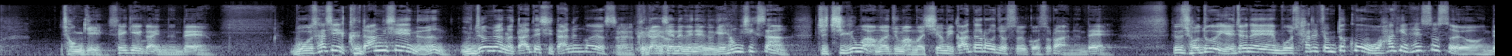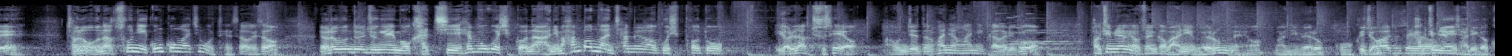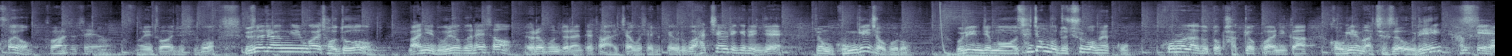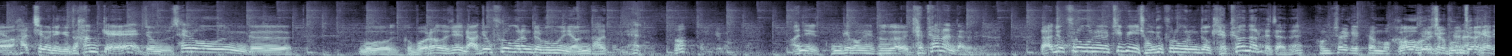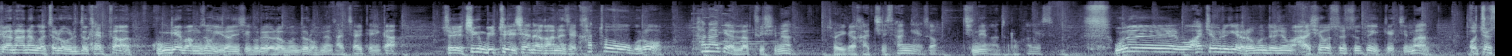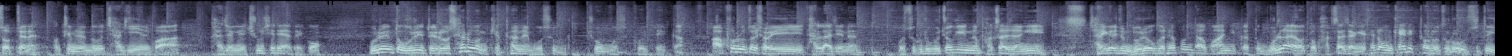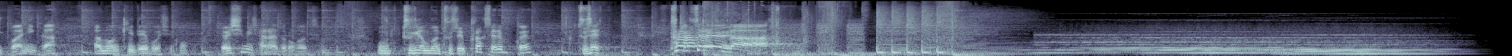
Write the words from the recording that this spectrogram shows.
전기 세 개가 있는데 뭐 사실 그 당시에는 운전면허 따듯이 따는 거였어요. 아, 그? 당시에는 그냥 그게 형식상 지- 지금은 아마 좀 아마 시험이 까다로워졌을 것으로 아는데 그래서 저도 예전에 뭐 차를 좀 뜯고 하긴 했었어요. 근데 저는 워낙 손이 꼼꼼하지 못해서 그래서 여러분들 중에 뭐 같이 해보고 싶거나 아니면 한 번만 참여하고 싶어도 연락 주세요. 아, 언제든 환영하니까 그리고 박 팀장이 없으니까 많이 외롭네요. 많이 외롭고 그죠? 도와주세요. 박 팀장의 자리가 커요. 도와주세요. 많이 도와주시고 유 사장님과 저도 많이 노력을 해서 여러분들한테 더 알차고 재밌게 그리고 하체우리기를 이제 좀 공개적으로 우리 이제 뭐 새 정부도 출범했고 코로나도 또 바뀌었고 하니까 거기에 맞춰서 우리 함께해요. 어, 하체우리기도 함께 좀 새로운 그 뭐 그 뭐라 그러지 라디오 프로그램들 보면 연다 어? 아니 공개방송 그거 개편한다 그러잖아. 라디오 프로그램, TV 정규 프로그램도 개편을 하잖아요. 범철 개편 뭐 어, 그렇죠. 범죄 개편하는 것처럼 우리도 개편, 공개 방송 이런 식으로 여러분들 오면 같이 할 테니까 저희 지금 밑에 제 나가는 제 카톡으로 편하게 연락 주시면 저희가 같이 상의해서 진행하도록 하겠습니다. 오늘 뭐 하체우리기 여러분들 좀 아쉬웠을 수도 있겠지만 어쩔 수 없잖아요. 박 팀장도 자기 일과 가정에 충실해야 되고 우리는 또 우리대로 새로운 개편의 모습으로 좋은 모습 보일 테니까. 앞으로도 저희 달라지는 모습 그리고 저기 있는 박 사장이 자기가 좀 노력을 해본다고 하니까 또 몰라요. 또 박 사장이 새로운 캐릭터로 들어올 수도 있고 하니까 한번 기대해 보시고 열심히 잘하도록 하겠습니다. 우리 둘이 한번 두세 프락셀 해볼까요? 두세 프락셀! 했습니다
